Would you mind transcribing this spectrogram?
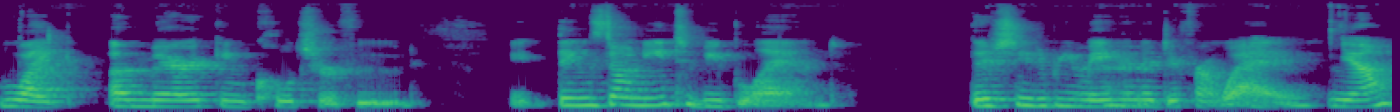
like American culture food. Things don't need to be bland. They just need to be made in a different way. Yeah.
